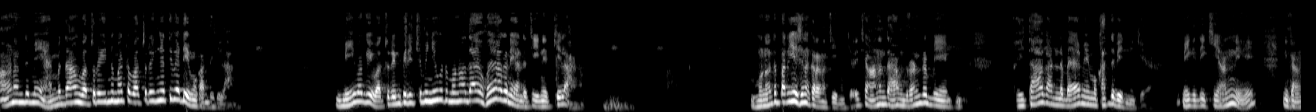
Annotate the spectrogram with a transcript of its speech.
ආනන්ද මේ හැමදාම වතුරේ ඉන්න මට වතුරෙන් ඇති වැඩේ මොකද්ද කියලා. මේ වගේ වතුරෙන් පිරිච්ච මිනිහෙකුට මොනවද ආය හොයාගෙන යන්න තියෙන්නේ කියලා අහනවා. මොනවද පරිේෂණ කරන්න තියෙන්නේ කියලා. ඉතින් ආනන්ද හැමදුරන්ට මේ හිතා ගන්න බෑ මේ මොකද්ද වෙන්නේ කියලා. මේකෙදි කියන්නේ නිකන්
